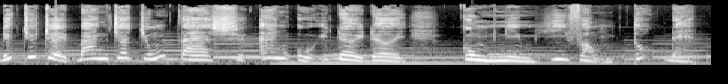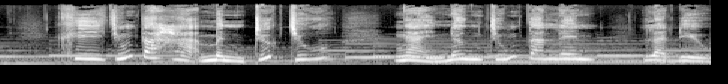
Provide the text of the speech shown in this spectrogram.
Đức Chúa Trời ban cho chúng ta sự an ủi đời đời cùng niềm hy vọng tốt đẹp. Khi chúng ta hạ mình trước Chúa, Ngài nâng chúng ta lên là điều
